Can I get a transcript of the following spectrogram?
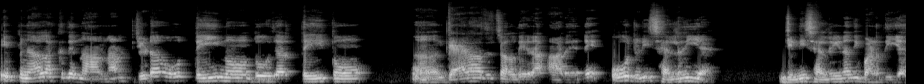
ਇਹ 50 ਲੱਖ ਦੇ ਨਾਲ ਨਾਲ ਜਿਹੜਾ ਉਹ 23 9 2023 ਤੋਂ ਅਹ, ਗੈਰ ਹਾਜ਼ਰ ਚੱਲਦੇ ਆ ਰਹੇ ਨੇ ਉਹ ਜਿਹੜੀ ਸੈਲਰੀ ਹੈ ਜਿੰਨੀ ਸੈਲਰੀ ਇਹਨਾਂ ਦੀ ਬਣਦੀ ਹੈ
